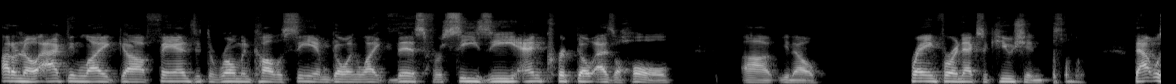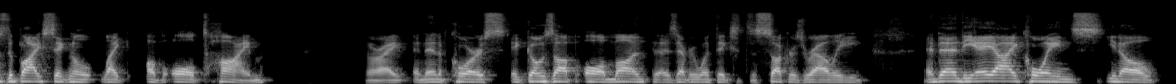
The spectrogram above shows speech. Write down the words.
I don't know, acting like uh, fans at the Roman Coliseum, going like this for CZ and crypto as a whole. Uh, you know, praying for an execution. That was the buy signal like of all time. All right. And then, of course, it goes up all month as everyone thinks it's a suckers rally. And then the AI coins, you know,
